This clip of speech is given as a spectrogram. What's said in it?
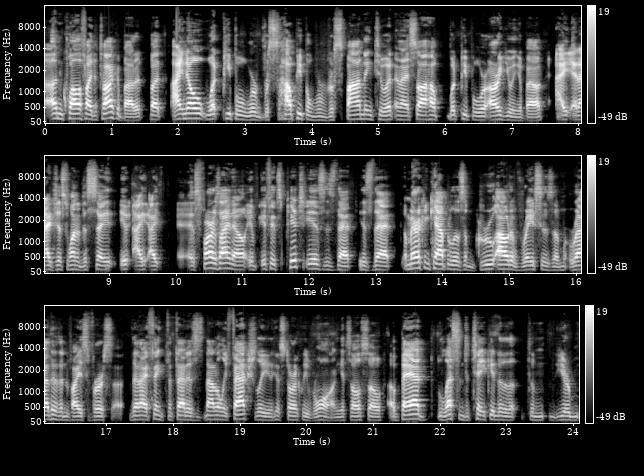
unqualified to talk about it. But I know what people were, how people were responding to it, and I saw how what people were arguing about. I and I just wanted to say, it, I, I as far as I know, if, if its pitch is is that is that American capitalism grew out of racism rather than vice versa, then I think that that is not only factually and historically wrong, it's also a bad lesson to take into the, the your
